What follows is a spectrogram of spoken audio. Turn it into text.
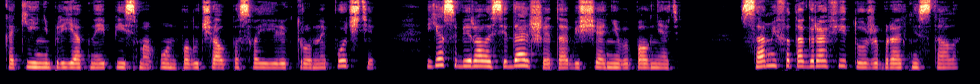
какие неприятные письма он получал по своей электронной почте, я собиралась и дальше это обещание выполнять. Сами фотографии тоже брать не стала.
